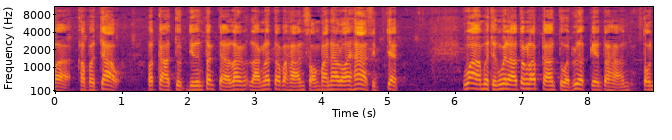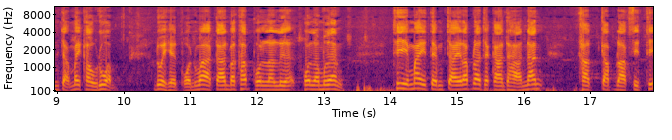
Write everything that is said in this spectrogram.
ว่าข้าพเจ้าประกาศจุดยืนตั้งแต่หลังรัฐประหาร 2557 ว่าเมื่อถึงเวลาต้องรับการตรวจเลือกเกณฑ์ทหารตนจะไม่เข้าร่วม ด้วยเหตุผลว่าการบังคับพลเรือพลเมืองที่ไม่เต็มใจรับราชการทหารนั้น ขัดกับหลักสิทธิ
